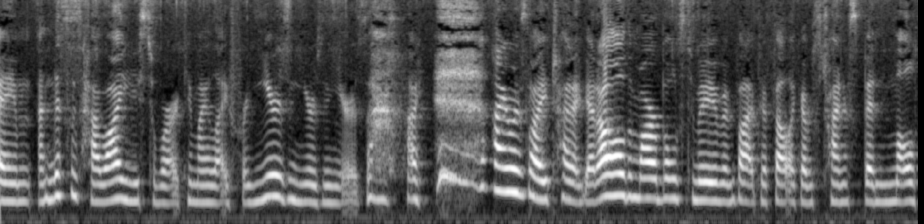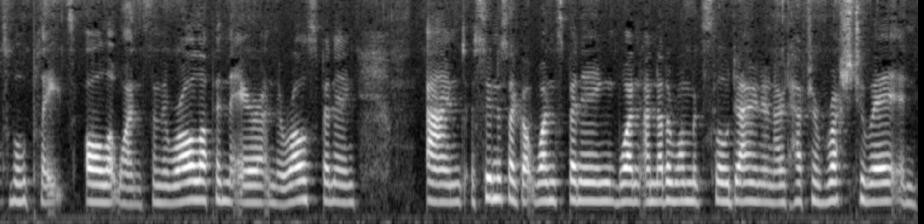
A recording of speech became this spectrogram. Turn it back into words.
um, and this is how I used to work in my life for years and years and years. I I was like trying to get all the marbles to move. In fact, I felt like I was trying to spin multiple plates all at once, and they were all up in the air and they were all spinning. And as soon as I got one spinning, one another one would slow down, and I'd have to rush to it, and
